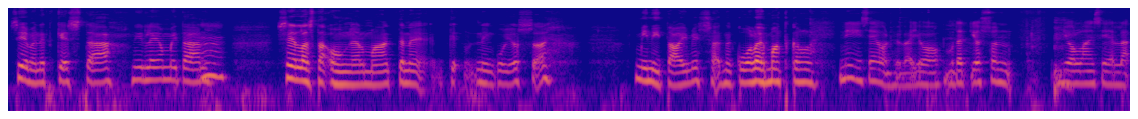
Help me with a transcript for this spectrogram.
siemenet kestää. Niillä ei ole mitään mm. sellaista ongelmaa, että ne niin kuin jossain minitaimissa, että ne kuolee matkalle. Niin, se on hyvä, joo. Mutta jos on jollain siellä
